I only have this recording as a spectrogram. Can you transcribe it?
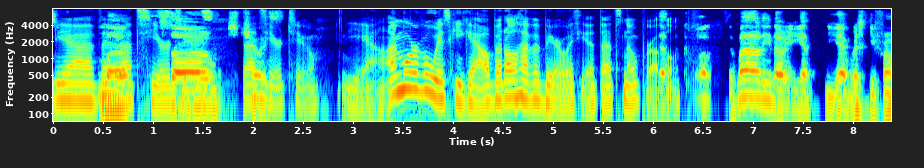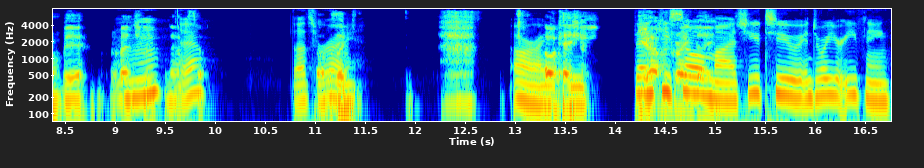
yeah, th- lo- that's here so too. That's choice. here too. Yeah, I'm more of a whiskey gal, but I'll have a beer with you. That's no problem. Well, well, you know, you get you get whiskey from beer eventually. Mhm, you know, yeah. so- That's That right. All right. Okay. Thank you, so day. much. You too. Enjoy your evening.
